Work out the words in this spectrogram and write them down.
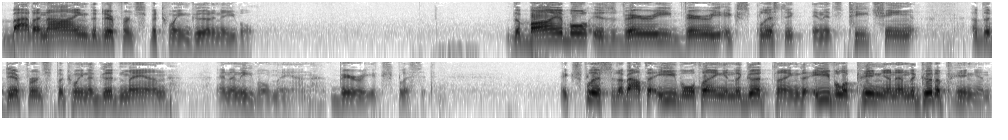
by denying the difference between good and evil. The Bible is very, very explicit in its teaching of the difference between a good man and an evil man. Very explicit explicit about the evil thing and the good thing, the evil opinion and the good opinion.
